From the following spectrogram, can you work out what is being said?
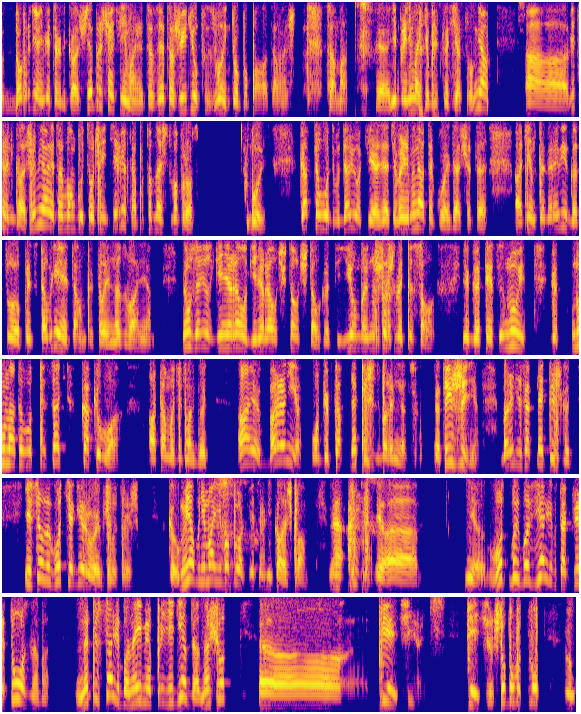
добрый день, Виктор Николаевич. Не обращайте внимания, это, это же YouTube, звонит, кто попало там, значит, сама. Э, не принимайте близко к сердцу. У меня, а, Виктор Николаевич, у меня это вам будет очень интересно, а потом, значит, вопрос будет. Как-то вот в далекие эти времена такое, значит, один кадровик готовил представление, там, представление названия. И он занес генералу, генерал читал, читал, говорит, ё ну что ж написал? И говорит, ну, и, говорит, ну надо вот писать, как его. А там адъютант говорит, а, э, баронет. Он говорит, как напишет баронет? Это из жизни. Баронет как напишет, говорит, и целый год тебя героем чувствуешь. У меня, внимание, вопрос, Петр Николаевич, к вам. Э, э, вот вы бы взяли бы так виртуозно бы, написали бы на имя президента насчет пенсии. Пенсии. Чтобы вот, вот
